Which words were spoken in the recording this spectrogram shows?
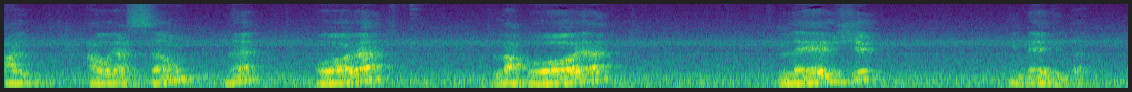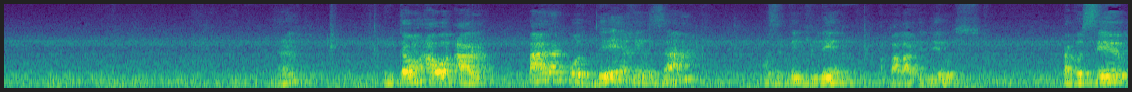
a, a oração, né? Ora, labora, lege e medita. Né? Então, a, a, para poder rezar, você tem que ler a palavra de Deus. Para você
